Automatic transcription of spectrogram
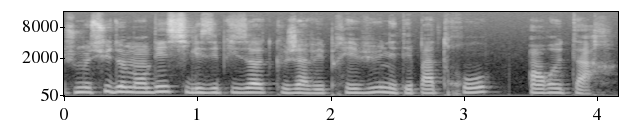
je me suis demandé si les épisodes que j'avais prévus n'étaient pas trop en retard.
